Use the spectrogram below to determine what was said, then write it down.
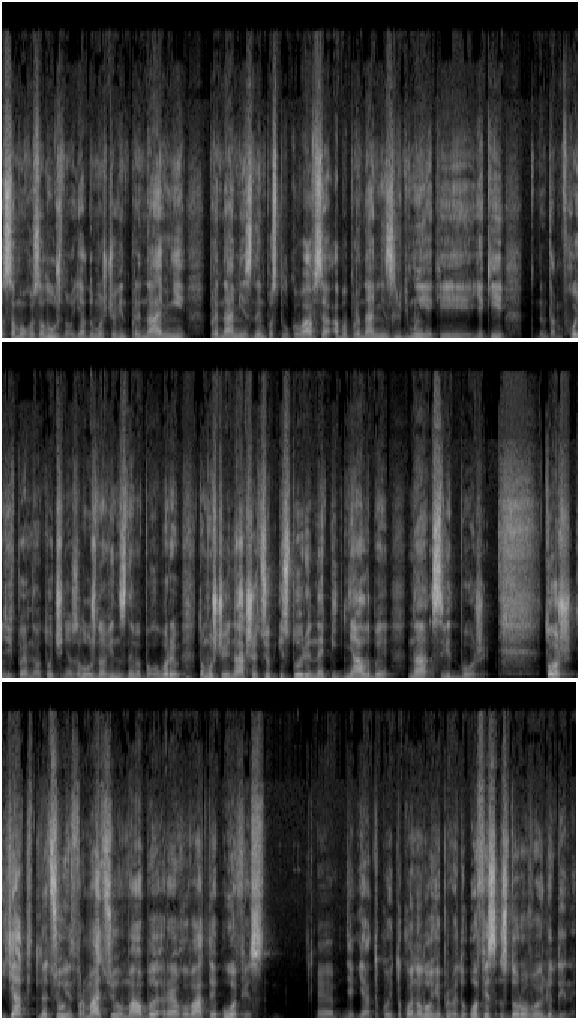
е, самого залужного. Я думаю, що він принаймні, принаймні з ним поспілкувався, або принаймні з людьми, які, які ну, там входять в певне оточення залужного, він з ними поговорив, тому що інакше цю історію не підняли би на світ Божий. Тож, як на цю інформацію мав би реагувати офіс? Е, я таку, таку аналогію проведу офіс здорової людини.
